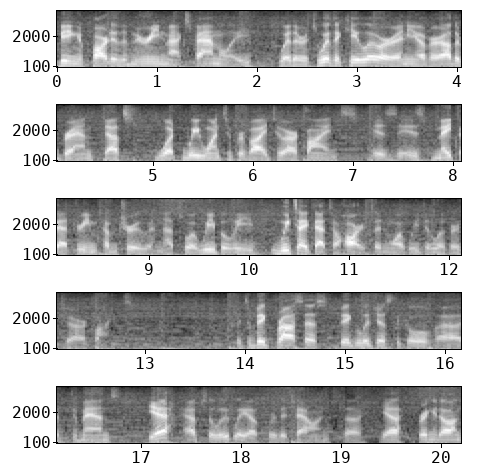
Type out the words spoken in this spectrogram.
Being a part of the MarineMax family, whether it's with Aquila or any of our other brands, that's what we want to provide to our clients, is, is make that dream come true, and that's what we believe. We take that to heart in what we deliver to our clients. It's a big process, big logistical uh, demands. Yeah, absolutely up for the challenge. So yeah, bring it on.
